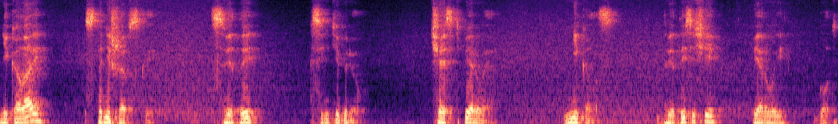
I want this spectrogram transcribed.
Николай Станишевский. Цветы к сентябрю. Часть первая. Николас. 2001 год.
